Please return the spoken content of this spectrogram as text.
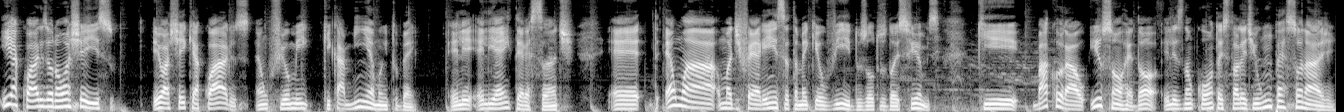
E Aquarius eu não achei isso eu achei que Aquarius é um filme que caminha muito bem. Ele, ele é interessante. É, é uma, uma diferença também que eu vi dos outros dois filmes, que Bacurau e O Som ao Redor, eles não contam a história de um personagem,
